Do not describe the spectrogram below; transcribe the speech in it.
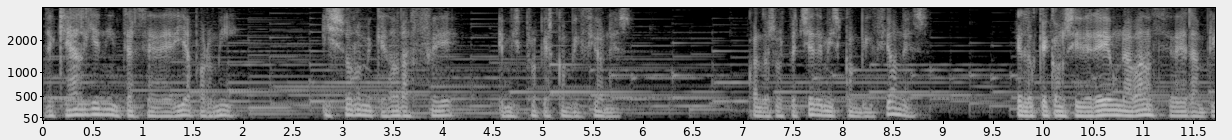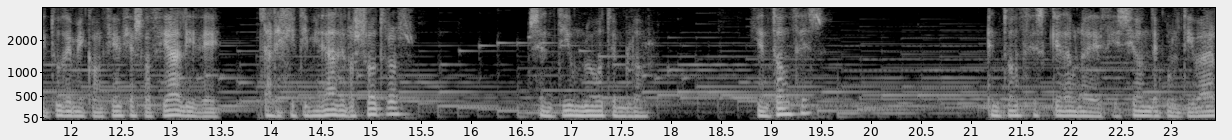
de que alguien intercedería por mí y solo me quedó la fe en mis propias convicciones. Cuando sospeché de mis convicciones, en lo que consideré un avance de la amplitud de mi conciencia social y de la legitimidad de los otros, sentí un nuevo temblor. Y entonces, entonces queda una decisión de cultivar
